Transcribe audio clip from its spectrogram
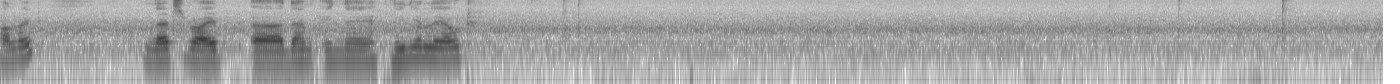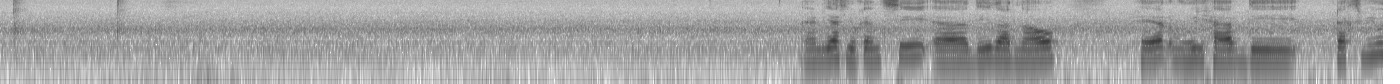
Alright let's write uh, them in a linear layout. And yes you can see uh, these are now here. We have the text view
